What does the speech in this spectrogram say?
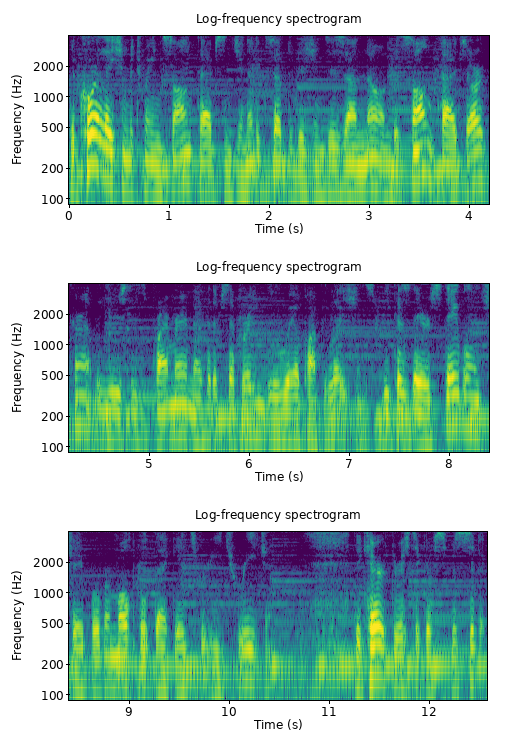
The correlation between song types and genetic subdivisions is unknown, but song types are currently used as the primary method of separating blue whale populations because they are stable in shape over multiple decades for each region. The characteristic of specific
